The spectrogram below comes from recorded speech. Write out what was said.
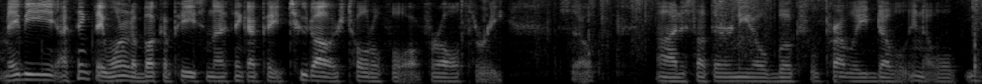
Maybe, I think they wanted a buck a piece, and I think I paid $2 total for, for all three. So, uh, I just thought they were neat old books. We'll probably double, you know, we'll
